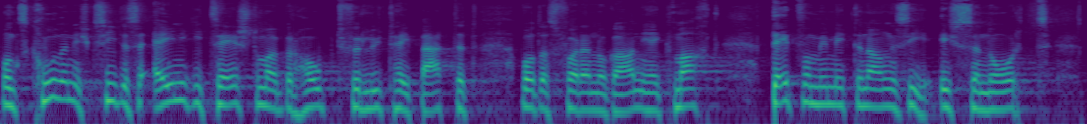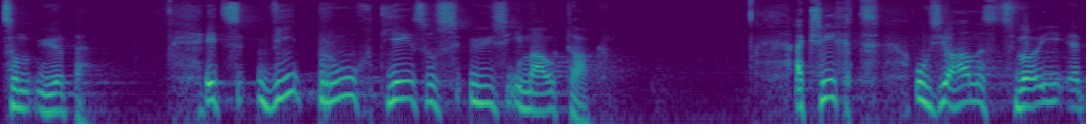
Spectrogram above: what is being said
Und das Coole war, dass einige das erste Mal überhaupt für Leute gebetet haben, die das vorher noch gar nicht gemacht haben. Dort, wo wir miteinander sind, ist es ein Ort zum Üben. Jetzt, wie braucht Jesus uns im Alltag? Eine Geschichte aus Johannes 2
